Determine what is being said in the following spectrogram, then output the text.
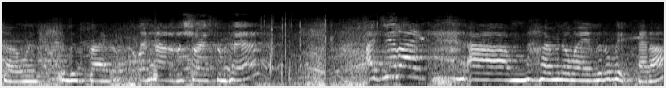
So it was, it was great. And how do the shows compare? I do like um, Home and Away a little bit better,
